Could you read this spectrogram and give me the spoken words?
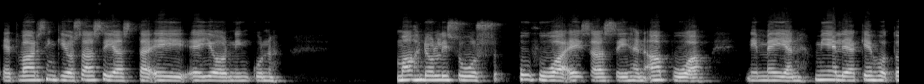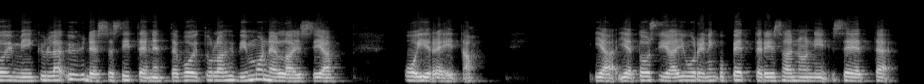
Et varsinkin jos asiasta ei, ei ole niin kuin mahdollisuus puhua, ei saa siihen apua, niin meidän mieli ja keho toimii kyllä yhdessä siten, että voi tulla hyvin monenlaisia oireita. Ja, ja tosiaan juuri niin kuin Petteri sanoi, niin se, että,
